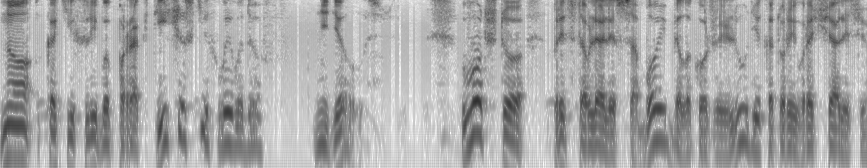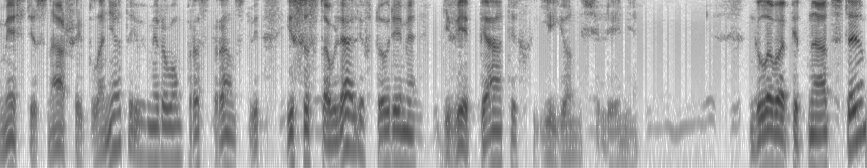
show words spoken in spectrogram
но каких-либо практических выводов не делалось. Вот что представляли собой белокожие люди, которые вращались вместе с нашей планетой в мировом пространстве и составляли в то время две пятых ее населения. Глава 15.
